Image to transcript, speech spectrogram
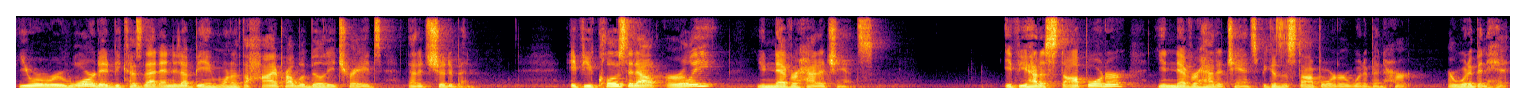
you were rewarded because that ended up being one of the high probability trades that it should have been. If you closed it out early, you never had a chance. If you had a stop order, you never had a chance because the stop order would have been hurt or would have been hit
